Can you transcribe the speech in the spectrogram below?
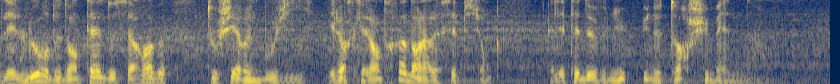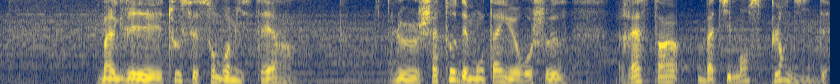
les lourdes dentelles de sa robe touchèrent une bougie, et lorsqu'elle entra dans la réception, elle était devenue une torche humaine. Malgré tous ces sombres mystères, le château des montagnes rocheuses reste un bâtiment splendide,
